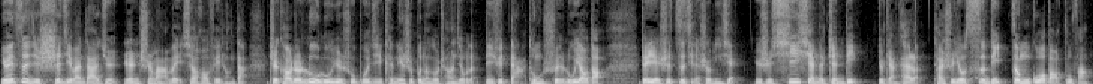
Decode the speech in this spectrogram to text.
因为自己十几万大军，人吃马喂，消耗非常大，只靠着陆路运输补给肯定是不能够长久的，必须打通水路要道，这也是自己的生命线。于是西线的阵地。就展开了，它是由四弟曾国宝驻防。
